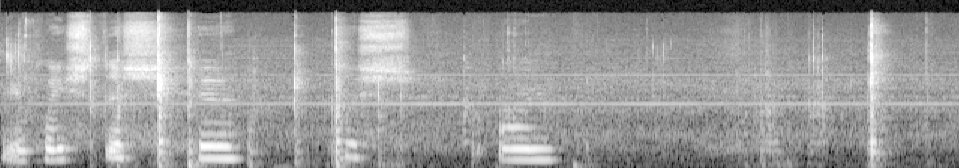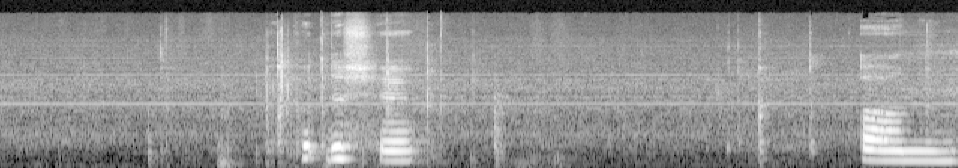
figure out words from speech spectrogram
We place this here, this on. Put this here. Um.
